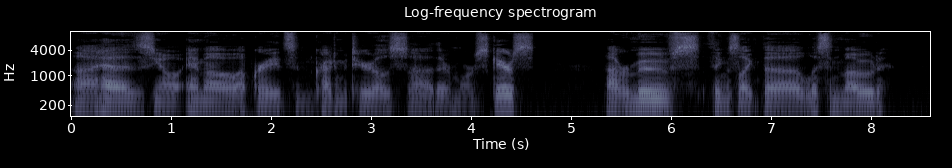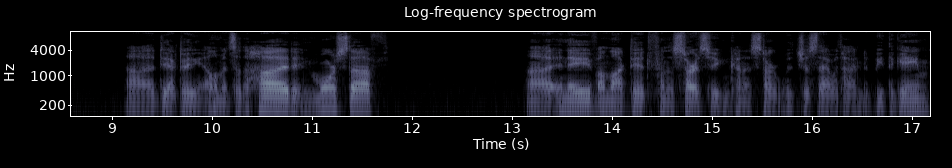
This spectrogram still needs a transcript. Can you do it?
uh, has you know ammo upgrades and crafting materials uh, that are more scarce. Uh, removes things like the listen mode, uh, deactivating elements of the HUD, and more stuff. Uh, and they've unlocked it from the start, so you can kind of start with just that without having to beat the game.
